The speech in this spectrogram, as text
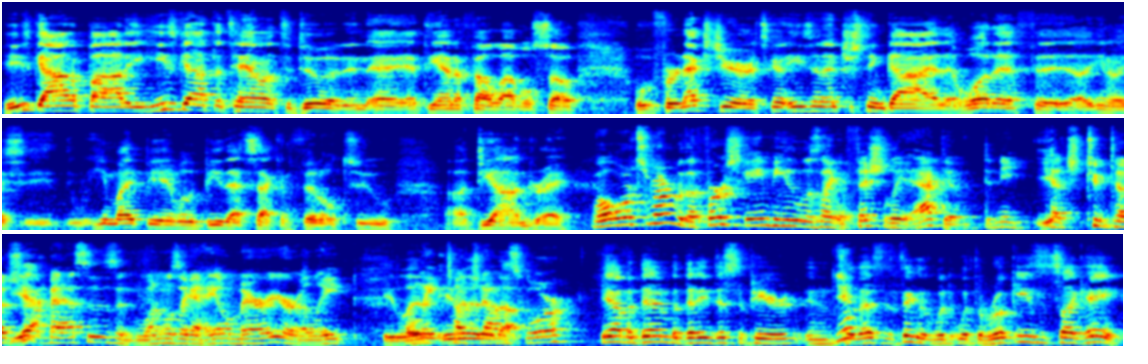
He's got a body. He's got the talent to do it in, at the NFL level. So well, for next year, it's gonna, he's an interesting guy. That what if uh, you know he's, he might be able to be that second fiddle to uh, DeAndre. Well, let's remember the first game he was like officially active. Didn't he Yeah. catch two touchdown Yeah. passes and one was like a hail mary or a late He a late he touchdown up. score? Yeah, but then but then he disappeared, and Yeah. so that's the thing with, with the rookies. It's like, hey,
